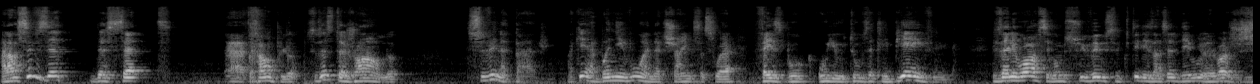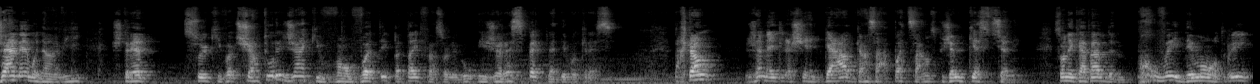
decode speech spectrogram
Alors, si vous êtes de cette euh, trempe-là, si vous êtes de ce genre-là, suivez notre page. OK? Abonnez-vous à notre chaîne, que ce soit Facebook ou YouTube. Vous êtes les bienvenus. Vous allez voir, si vous me suivez ou si vous écoutez des anciennes vidéos, vous allez voir, jamais, moi, dans la vie, je traite ceux qui votent. Je suis entouré de gens qui vont voter peut-être François Legault et je respecte la démocratie. Par contre, j'aime être le chien de garde quand ça n'a pas de sens, puis j'aime questionner. Si on est capable de me prouver, démontrer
